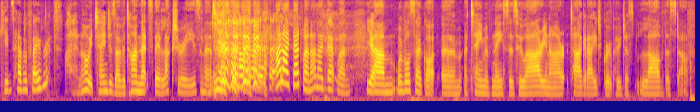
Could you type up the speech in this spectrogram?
kids have a favourite? I don't know. It changes over time. That's their luxury, isn't it? I like that one. I like that one. Yeah. Um, we've also got um, a team of nieces who are in our target age group who just love the stuff.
